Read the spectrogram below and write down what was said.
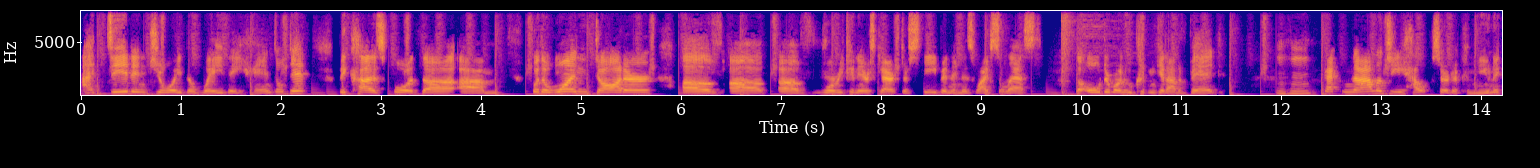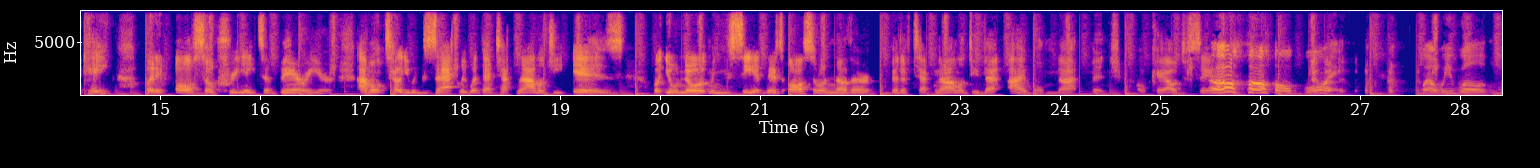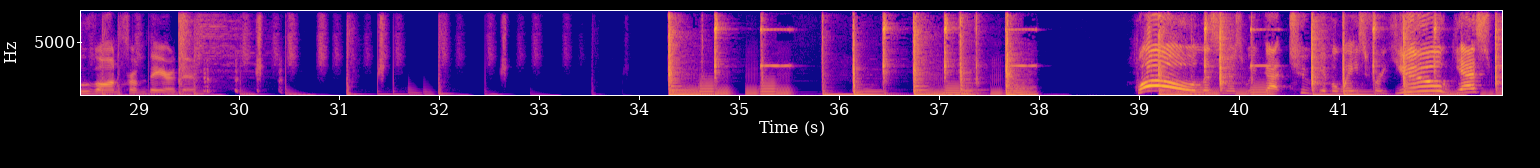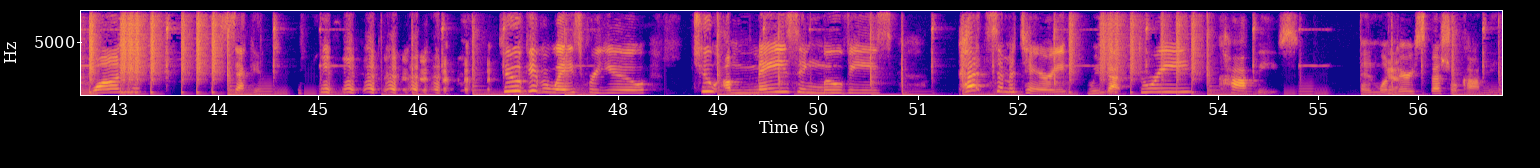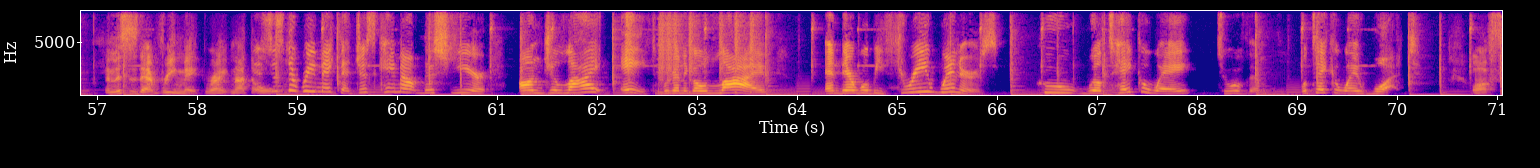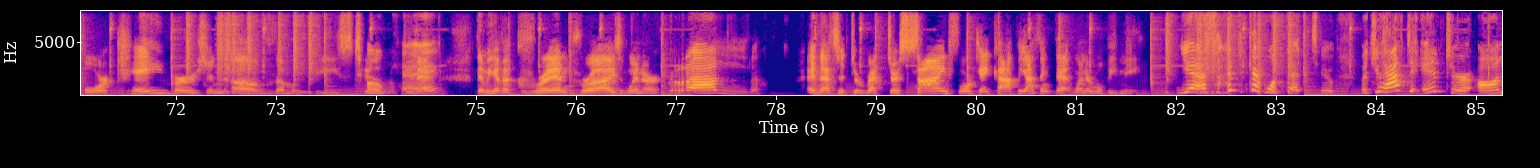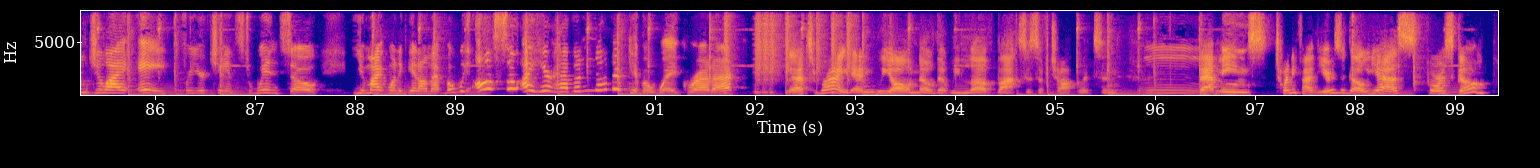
I did enjoy the way they handled it because for the um, for the one daughter of uh, of Rory Character Stephen and his wife Celeste, the older one who couldn't get out of bed, Mm-hmm. Technology helps her to communicate, but it also creates a barrier. I won't tell you exactly what that technology is, but you'll know it when you see it. There's also another bit of technology that I will not mention. Okay, I'll just say. Oh boy. well, we will move on from there then. listeners, we've got two giveaways for you. Yes, one second. two giveaways for you. Two amazing movies. Pet Sematary, we've got three copies and one yeah. very special copy. And this is that remake, right? Not the this old. This is the remake that just came out this year. On July 8th, we're going to go live, and there will be three winners who will take away, two of them, will take away what? a 4K version of the movies to okay. do that. Then we have a grand prize winner. Grand. And that's a director signed 4K copy. I think that winner will be me. Yes, I think I want that too. But you have to enter on July 8th for your chance to win. So you might want to get on that. But we also, I hear, have another giveaway, Greta. That's right. And we all know that we love boxes of chocolates. And mm. That hmm. means 25 years ago, yes, Forrest Gump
